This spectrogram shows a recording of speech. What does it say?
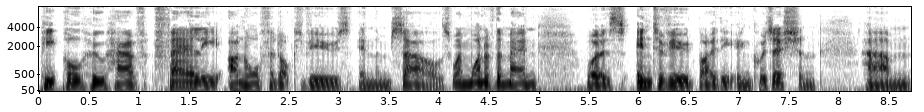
people who have fairly unorthodox views in themselves. When one of the men was interviewed by the Inquisition, um,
